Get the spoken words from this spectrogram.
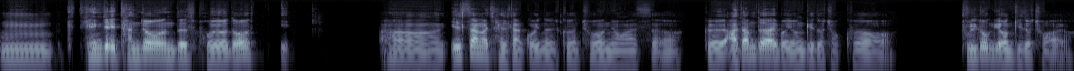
음 굉장히 단조로운 듯 보여도 이어 일상을 잘 담고 있는 그런 좋은 영화였어요. 그 아담 드라이버 연기도 좋고요. 불독 연기도 좋아요.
